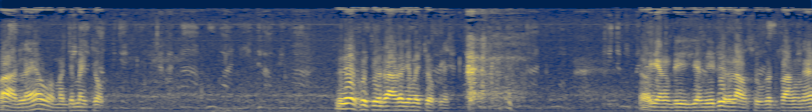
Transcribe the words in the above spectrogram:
ว่าแล้วว่ามันจะไม่จบ เรื่องคุณจุราก็ยังไม่จบเลยก็ยังดียังมีเรื่องเล่าสู่กันฟังนะ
